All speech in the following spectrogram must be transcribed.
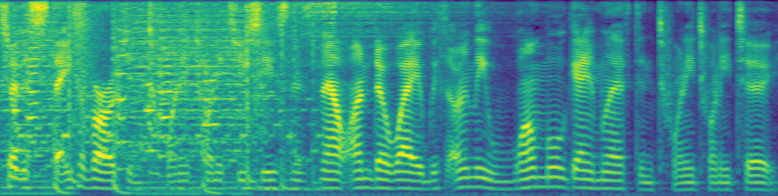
So the State of Origin 2022 season is now underway with only one more game left in 2022.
